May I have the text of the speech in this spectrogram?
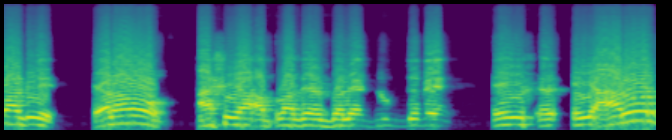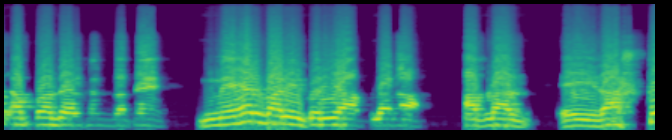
পার্টি, এরাও আসিয়া আপনাদের দলে যোগ দেবে। এই এই আরও আপনাদের খেদমতে মেহরবানি করিয়া আপনারা আপনার এই রাষ্ট্র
